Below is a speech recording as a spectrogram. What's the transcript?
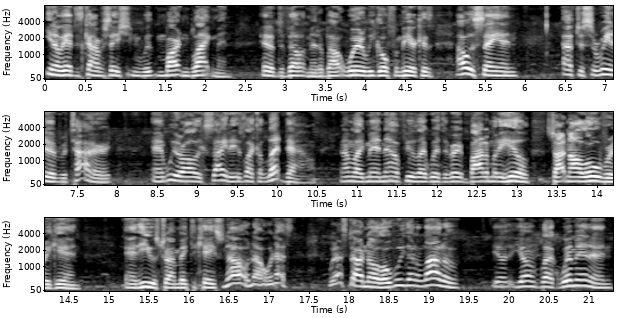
you know, we had this conversation with Martin Blackman, head of development, about where do we go from here? Because I was saying after Serena had retired and we were all excited, it's like a letdown. And I'm like, man, now it feels like we're at the very bottom of the hill, starting all over again. And he was trying to make the case, no, no, we're not, we're not starting all over. We got a lot of you know, young black women, and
